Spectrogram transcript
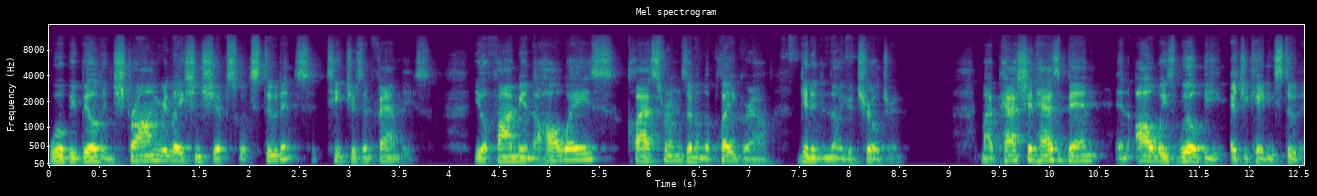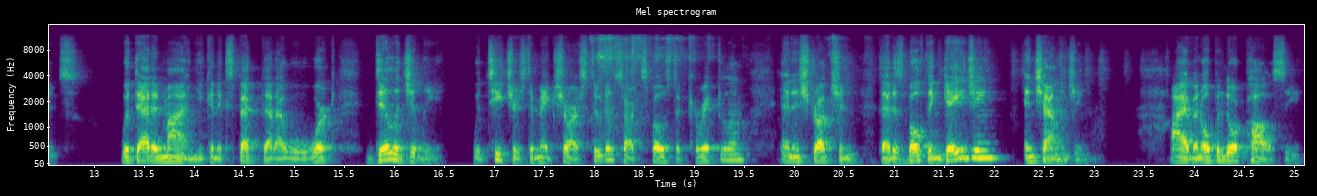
will be building strong relationships with students, teachers, and families. You'll find me in the hallways, classrooms, and on the playground, getting to know your children. My passion has been and always will be educating students. With that in mind, you can expect that I will work diligently with teachers to make sure our students are exposed to curriculum and instruction that is both engaging and challenging. I have an open door policy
